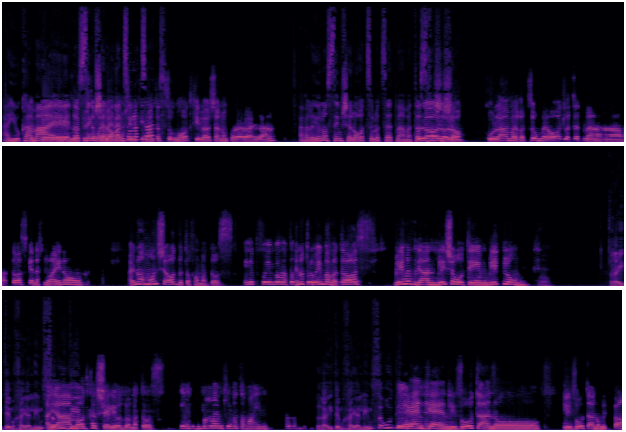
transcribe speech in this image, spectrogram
היו כמה אה, פתאום שלא רצו שלי כמעט לצאת? אסומות, כי לא ישנו כל הלילה. אבל היו נוסעים שלא רצו לצאת מהמטוס, לא, חששו? לא, לא. כולם רצו מאוד לצאת מהמטוס, כי אנחנו היינו, היינו המון שעות בתוך המטוס. היינו תקועים במטוס. היינו תקועים במטוס, בלי מזגן, בלי שירותים, בלי כלום. ראיתם חיילים היה סעודים? מאוד קשה להיות במטוס. גם נגמר להם כמעט המים. ראיתם חיילים סעודים? כן, כן, ליוו אותנו, ליוו אותנו מספר...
